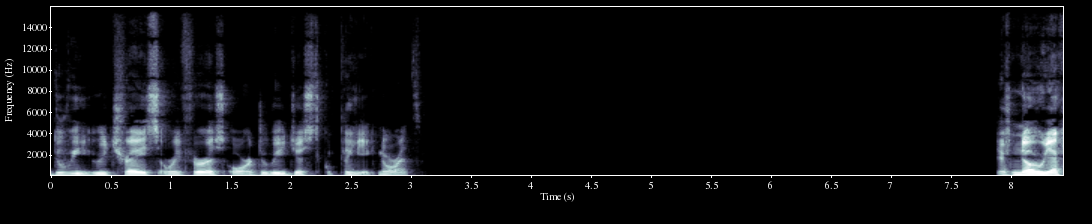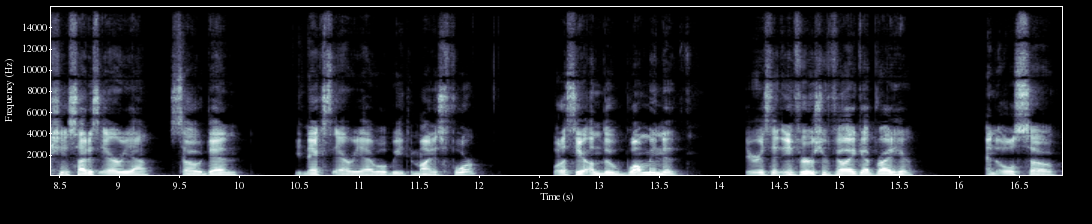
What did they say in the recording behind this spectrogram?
Do we retrace or reverse or do we just completely ignore it? There's no reaction inside this area, so then the next area will be the minus 4. What is here on the 1 minute? There is an inversion value gap right here. And also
